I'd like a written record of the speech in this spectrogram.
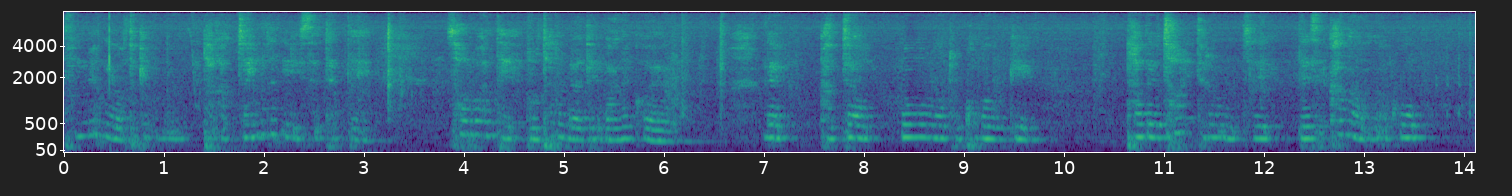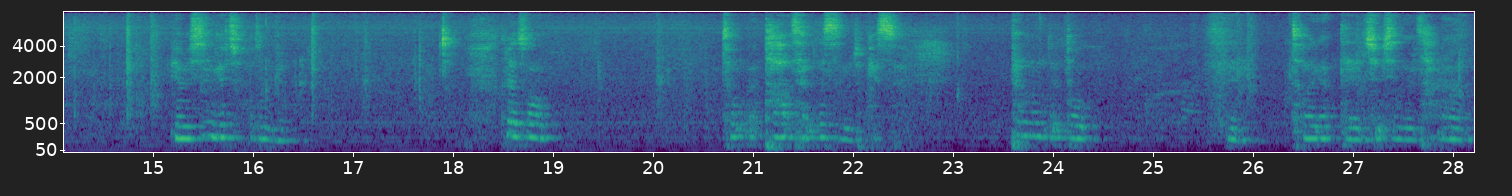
분명히 어떻게 보면 다 각자 힘든 일이 있을 텐데 서로한테 못하는 말들이 많을 거예요. 근데 각자 너무나 도코마하게 다들 철이 들었는지 내색 하나 안 하고 열심히 해주거든요. 그래서 정말 다 잘 됐으면 좋겠어요. 팬분들도 네, 저희한테 주시는 사랑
